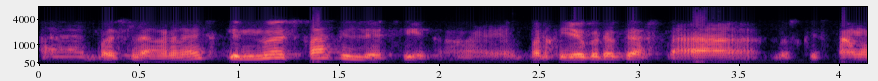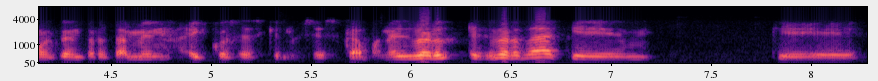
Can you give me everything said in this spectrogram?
Ah, pues la verdad es que no es fácil decir, eh, porque yo creo que hasta los que estamos dentro también hay cosas que nos escapan. Es, es verdad que que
